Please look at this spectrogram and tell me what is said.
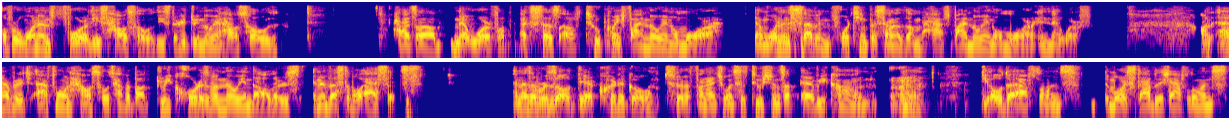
Over one in four of these households, these 33 million households, has a net worth of excess of 2.5 million or more. And one in seven, 14% of them have 5 million or more in net worth. On average, affluent households have about three quarters of a million dollars in investable assets. And as a result, they are critical to the financial institutions of every kind. the older affluents, the more established affluents,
